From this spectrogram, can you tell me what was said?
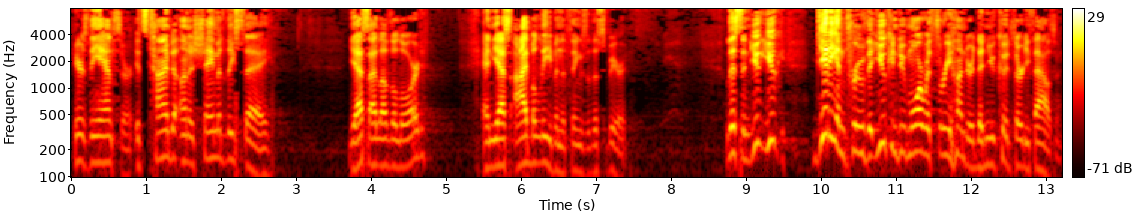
Here's the answer it's time to unashamedly say, Yes, I love the Lord. And yes, I believe in the things of the Spirit. Listen, you, you, Gideon proved that you can do more with 300 than you could 30,000.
